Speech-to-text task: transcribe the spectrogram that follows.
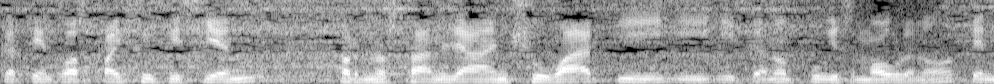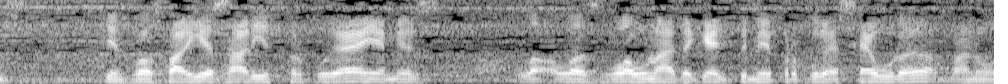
que tens l'espai suficient per no estar allà enxugat i, i, i que no et puguis moure, no? Tens, tens les diverses àrees per poder, i a més l'esglaonat aquell també per poder seure. Bueno,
